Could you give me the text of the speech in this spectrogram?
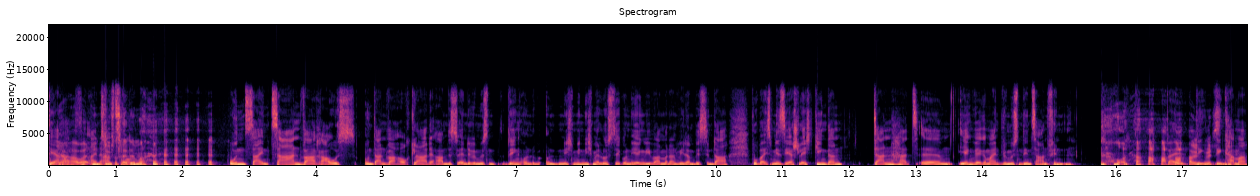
der ja, hat aber eine trifft's halt immer. und sein Zahn war raus. Und dann war auch klar, der Abend ist zu Ende, wir müssen Ding und, und nicht, nicht mehr lustig und irgendwie waren wir dann wieder ein bisschen da. Wobei es mir sehr schlecht ging dann. Dann hat ähm, irgendwer gemeint, wir müssen den Zahn finden. Weil den, den kann man,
